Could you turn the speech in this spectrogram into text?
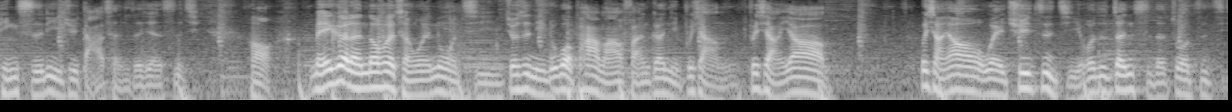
凭实力去达成这件事情。好，每一个人都会成为诺基，就是你如果怕麻烦，跟你不想不想要。不想要委屈自己，或是真实的做自己，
